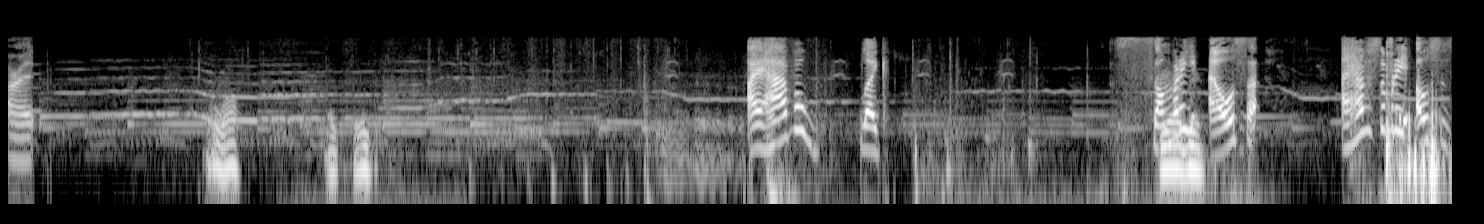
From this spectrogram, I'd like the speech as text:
Alright. Oh wow. That's crazy. I have a like somebody Yeah, else. I have somebody else's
